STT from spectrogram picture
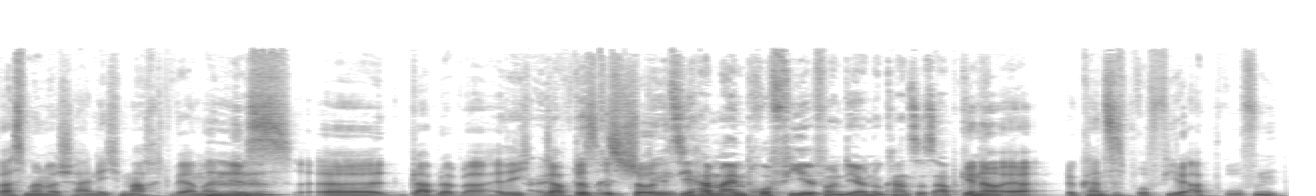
was man wahrscheinlich macht, wer man mhm. ist, äh, bla bla bla. Also ich glaube, das ist schon. Sie haben ein Profil von dir und du kannst es abrufen. Genau, ja. Du kannst das Profil abrufen.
